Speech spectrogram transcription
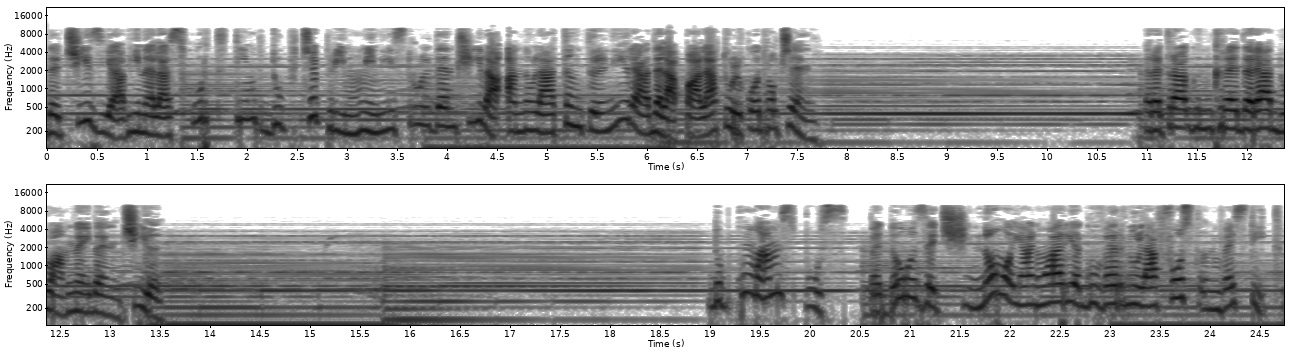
Decizia vine la scurt timp după ce prim-ministrul Dencil a anulat întâlnirea de la Palatul Cotroceni. Retrag încrederea doamnei Dencil. După cum am spus, pe 29 ianuarie guvernul a fost investit.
